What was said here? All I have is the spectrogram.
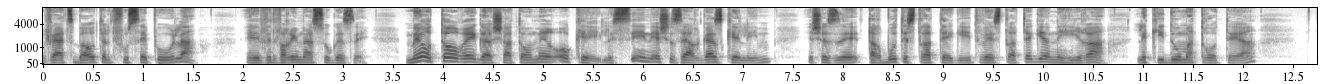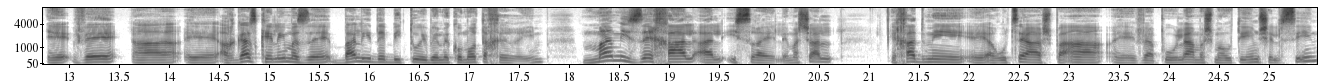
והצבעות על דפוסי פעולה, ודברים מהסוג הזה. מאותו רגע שאתה אומר, אוקיי, לסין יש איזה ארגז כלים, יש איזו תרבות אסטרטגית ואסטרטגיה נהירה לקידום מטרותיה, אה, והארגז כלים הזה בא לידי ביטוי במקומות אחרים, מה מזה חל על ישראל? למשל, אחד מערוצי ההשפעה אה, והפעולה המשמעותיים של סין,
